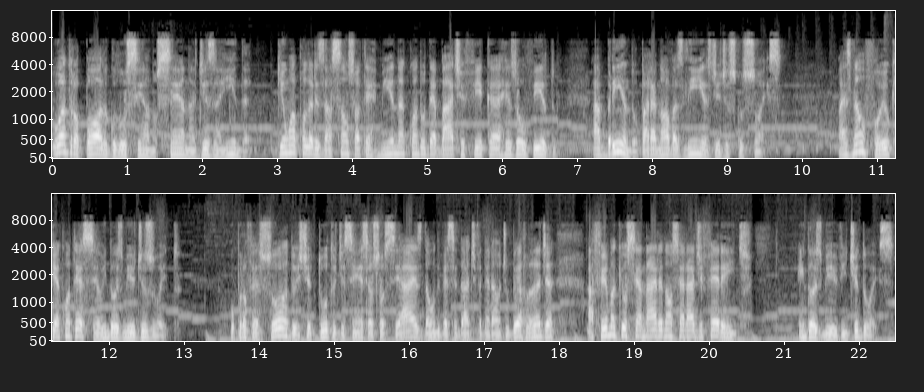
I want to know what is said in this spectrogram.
O antropólogo Luciano Sena diz ainda que uma polarização só termina quando o debate fica resolvido, abrindo para novas linhas de discussões. Mas não foi o que aconteceu em 2018. O professor do Instituto de Ciências Sociais da Universidade Federal de Uberlândia afirma que o cenário não será diferente em 2022.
